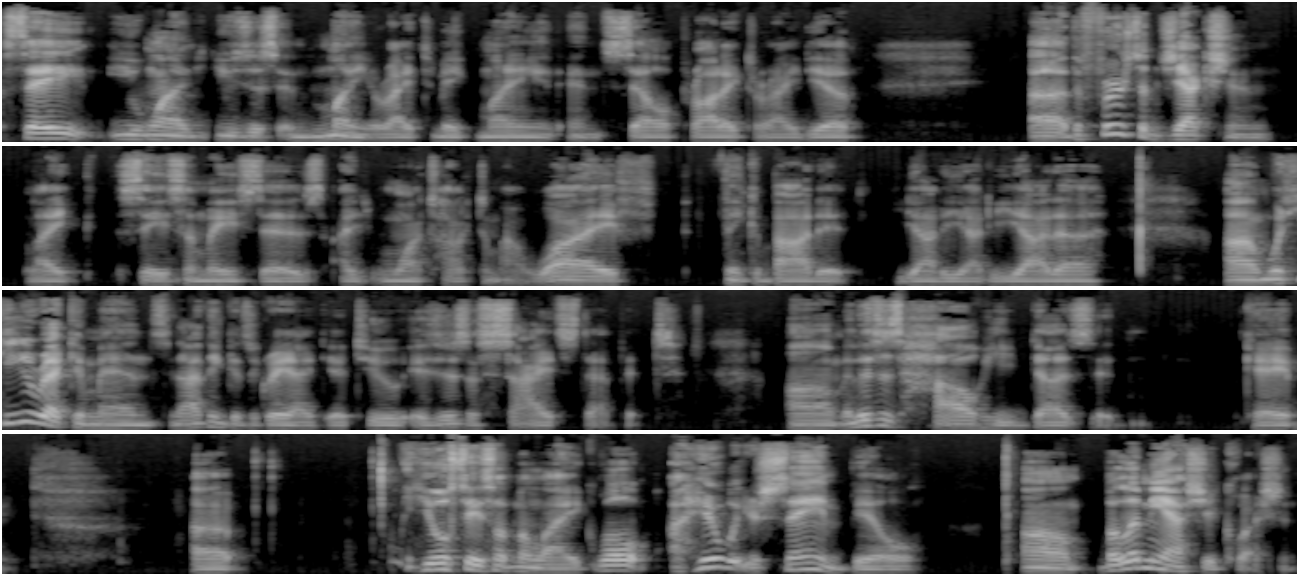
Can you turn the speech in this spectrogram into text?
say you want to use this in money, right, to make money and sell product or idea. Uh, the first objection, like say somebody says, I want to talk to my wife, think about it, yada, yada, yada. Um, what he recommends, and I think it's a great idea too, is just a sidestep it. Um, and this is how he does it. Okay. Uh, he'll say something like, Well, I hear what you're saying, Bill, um, but let me ask you a question.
